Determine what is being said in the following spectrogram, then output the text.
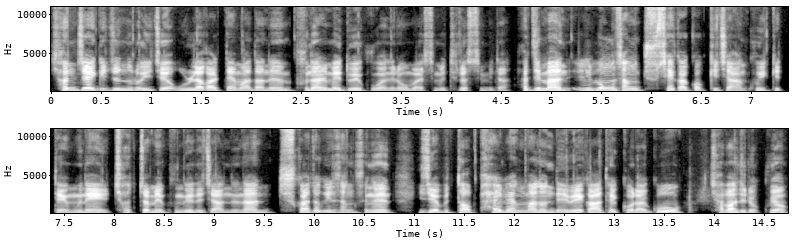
현재 기준으로 이제 올라갈 때마다는 분할 매도의 구간이라고 말씀을 드렸습니다. 하지만 일봉상 추세가 꺾이지 않고 있기 때문에 저점이 붕괴되지 않는 한 추가적인 상승은 이제부터 800만 원 내외가 될 거라고 잡아드렸고요.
